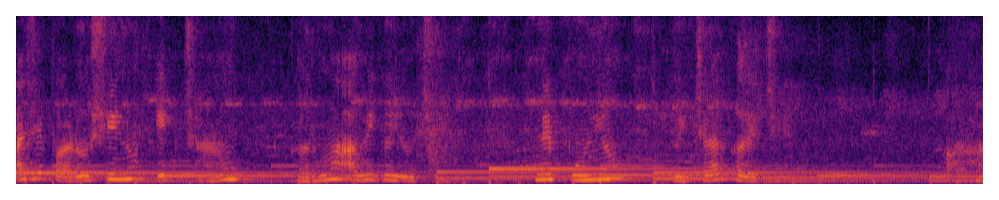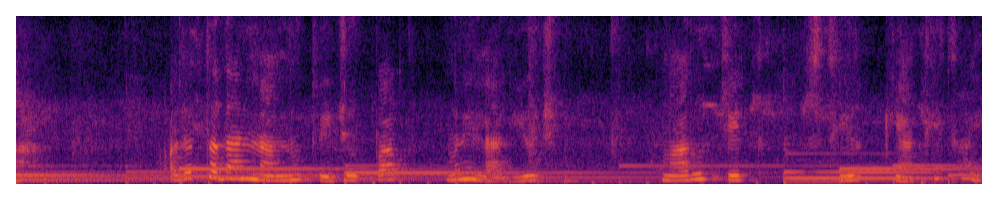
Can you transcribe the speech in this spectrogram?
આજે પાડોશીનું એક છાણું ઘરમાં આવી ગયું છે. ને પુણ્યો વિચાર કરે છે આહા અદત્તદાન નામનું ત્રીજું પાપ મને લાગ્યું છે. મારું ચિત્ત સ્થિર ક્યાંથી થાય?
